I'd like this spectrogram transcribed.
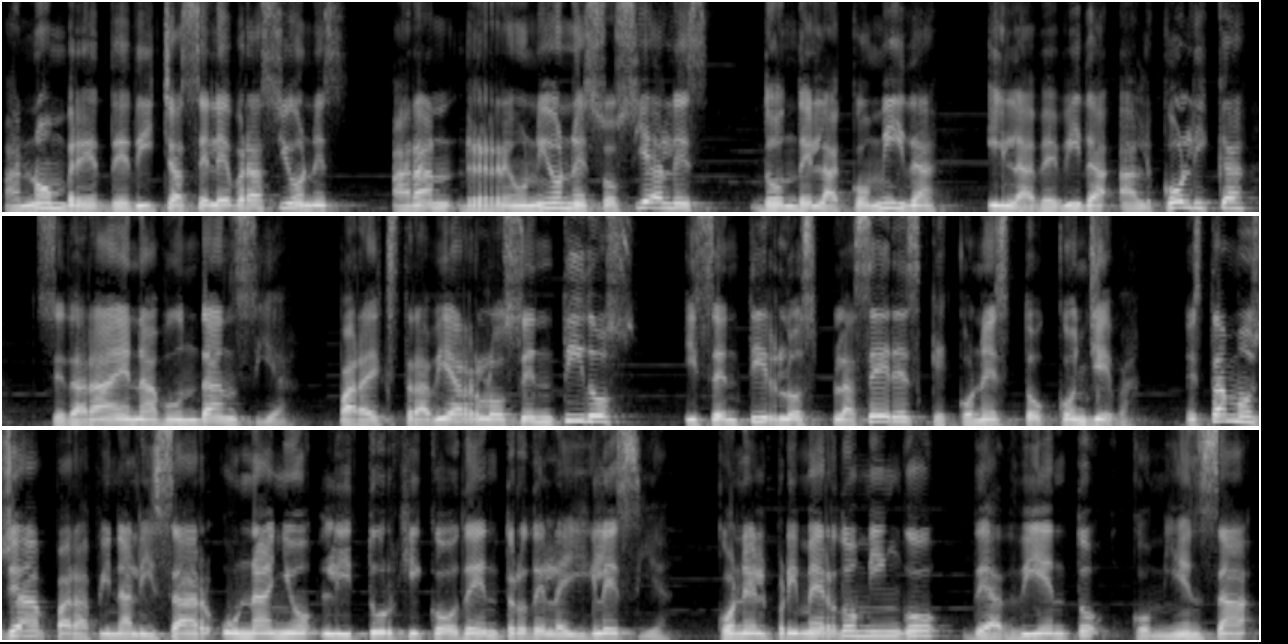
a nombre de dichas celebraciones harán reuniones sociales donde la comida y la bebida alcohólica se dará en abundancia para extraviar los sentidos y sentir los placeres que con esto conlleva. Estamos ya para finalizar un año litúrgico dentro de la iglesia. Con el primer domingo de Adviento comienza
